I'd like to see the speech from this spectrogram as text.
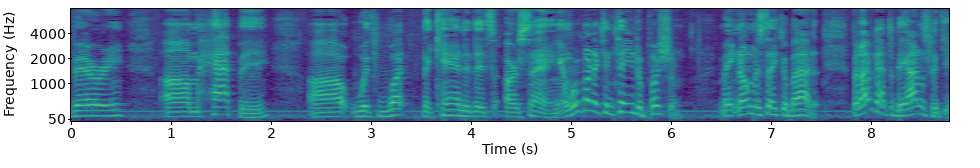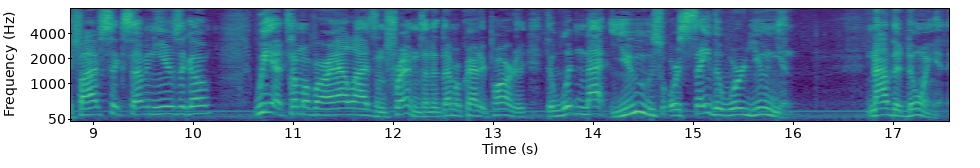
very um, happy uh, with what the candidates are saying. And we're going to continue to push them. Make no mistake about it. But I've got to be honest with you. Five, six, seven years ago, we had some of our allies and friends in the Democratic Party that would not use or say the word union. Now they're doing it.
